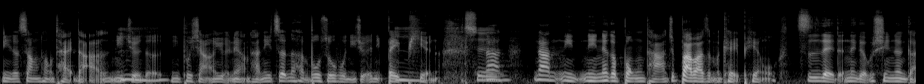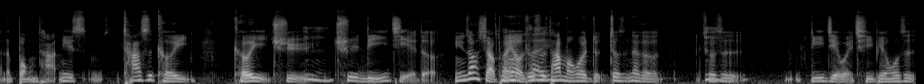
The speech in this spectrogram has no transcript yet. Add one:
你的伤痛太大了，你觉得你不想要原谅他，你真的很不舒服，你觉得你被骗了。是那那你你那个崩塌，就爸爸怎么可以骗我之类的那个信任感的崩塌，你是他是可以可以去去理解的。你知道小朋友就是他们会就是那个就是理解为欺骗，或是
